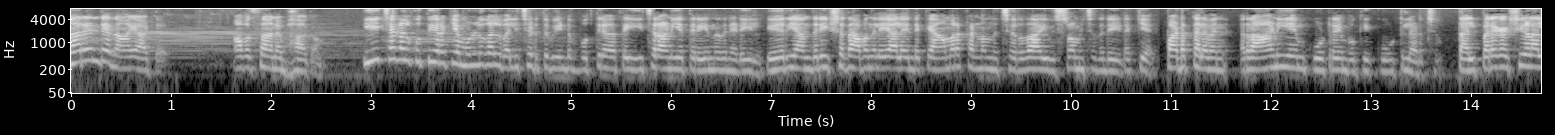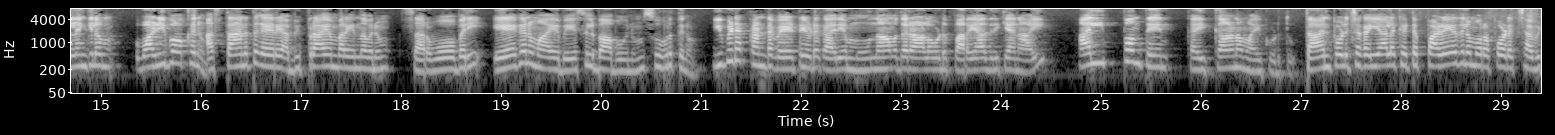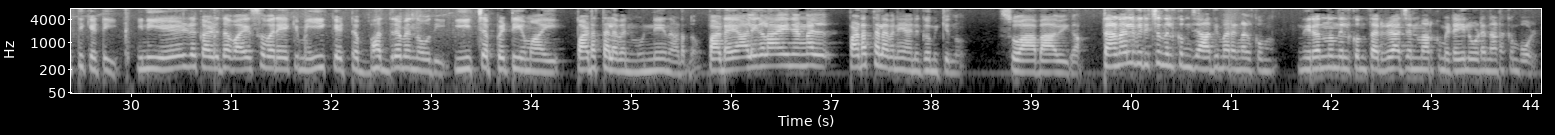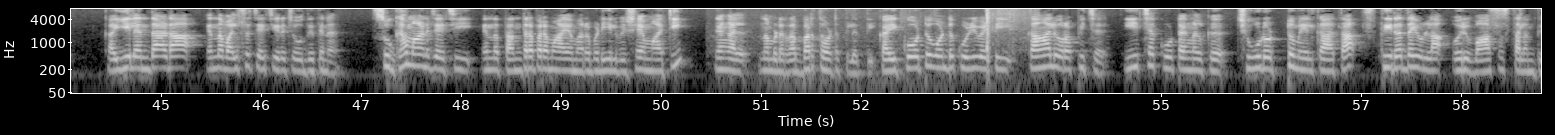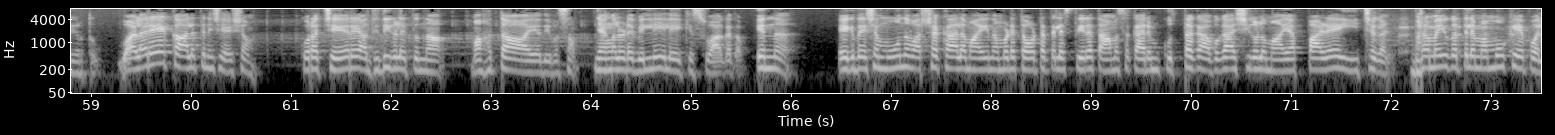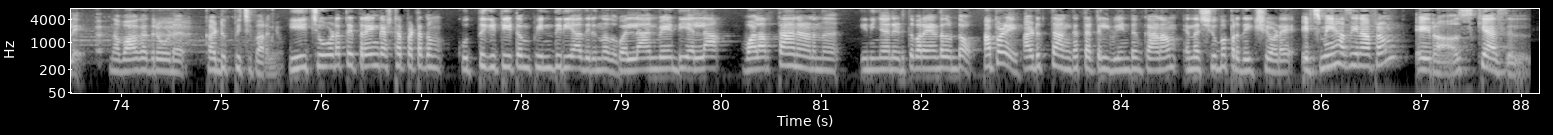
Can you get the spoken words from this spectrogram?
നരന്റെ നായാട്ട്. അവസാന ഭാഗം. ഈച്ചകൾ കുത്തിയിറക്കിയ മുള്ളുകൾ വലിച്ചെടുത്ത് വീണ്ടും പുത്തിനകത്തെ ഈച്ചറാണിയെ തിരയുന്നതിനിടയിൽ ഏറിയ അന്തരീക്ഷ താപനിലയാൽ എന്റെ ക്യാമറ കണ്ണൊന്ന് ചെറുതായി വിശ്രമിച്ചതിന്റെ ഇടയ്ക്ക് പടത്തലവൻ റാണിയെയും കൂട്ടരെയും പൊക്കി കൂട്ടിലടച്ചു. തൽപര കക്ഷികളല്ലെങ്കിലും വഴിപോക്കനും അസ്ഥാനത്ത് കയറി അഭിപ്രായം പറയുന്നവനും സർവോപരി ഏകനുമായ ബേസിൽ ബാബുവിനും സുഹൃത്തിനും. ഇവിടെ കണ്ട വേട്ടയുടെ കാര്യം മൂന്നാമതൊരാളോട് പറയാതിരിക്കാനായി അല്പം തേൻ കൈക്കാണമായി കൊടുത്തു. താൻ പൊളിച്ച കയ്യാല കയ്യാലക്കെട്ട് പഴയതിലും ഉറപ്പോടെ ചവിട്ടിക്കെട്ടി ഇനി ഏഴ് കഴുത വയസ്സുവരേക്കും ഈ കെട്ട് ഭദ്രമെന്നോതി ഈച്ചപ്പെട്ടിയുമായി പടത്തലവൻ മുന്നേ നടന്നു. പടയാളികളായ ഞങ്ങൾ പടത്തലവനെ അനുഗമിക്കുന്നു. സ്വാഭാവികം. തണൽ വിരിച്ചു നിൽക്കും ജാതിമരങ്ങൾക്കും നിരന്നു നിൽക്കും തരുരാജന്മാർക്കും ഇടയിലൂടെ നടക്കുമ്പോൾ കയ്യിൽ എന്താടാ എന്ന വത്സ ചേച്ചിയുടെ ചോദ്യത്തിന് സുഖമാണ് ചേച്ചി എന്ന തന്ത്രപരമായ മറുപടിയിൽ വിഷയം മാറ്റി ഞങ്ങൾ നമ്മുടെ റബ്ബർ തോട്ടത്തിലെത്തി. കൈക്കോട്ട് കൊണ്ട് കുഴിവെട്ടി കാലുറപ്പിച്ച് ഈച്ചക്കൂട്ടങ്ങൾക്ക് ചൂടൊട്ടുമേൽക്കാത്ത സ്ഥിരതയുള്ള ഒരു വാസസ്ഥലം തീർത്തു. വളരെ കാലത്തിന് ശേഷം കുറച്ചേറെ അതിഥികളെത്തുന്ന മഹത്തായ ദിവസം. ഞങ്ങളുടെ വില്ലയിലേക്ക് സ്വാഗതം. എന്ന് ഏകദേശം മൂന്ന് വർഷക്കാലമായി നമ്മുടെ തോട്ടത്തിലെ സ്ഥിര താമസക്കാരും കുത്തക അവകാശികളുമായ പഴയ ഈച്ചകൾ ഭ്രമയുഗത്തിലെ മമ്മൂക്കയെ പോലെ നവാഗതരോട് കടുപ്പിച്ചു പറഞ്ഞു. ഈ ചൂടത്ത് ഇത്രയും കഷ്ടപ്പെട്ടതും കുത്തുകിട്ടിയിട്ടും പിന്തിരിയാതിരുന്നതും കൊല്ലാൻ വേണ്ടിയല്ല വളർത്താനാണെന്ന് ഇനി ഞാൻ എടുത്തു പറയേണ്ടതുണ്ടോ? അപ്പോഴേ അടുത്ത അങ്കത്തട്ടിൽ വീണ്ടും കാണാം എന്ന ശുഭപ്രതീക്ഷയോടെ. It's me Haseena from Eras Castle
